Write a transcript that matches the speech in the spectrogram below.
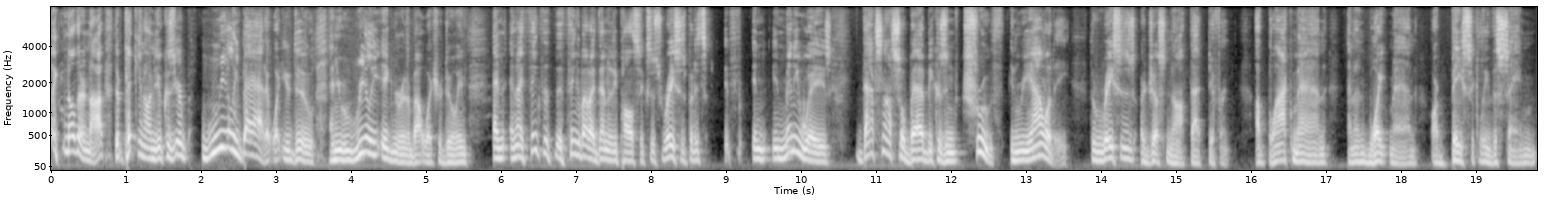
Like, no, they're not. They're picking on you because you're really bad at what you do and you're really ignorant about what you're doing. And, and I think that the thing about identity politics is racist, but it's in, in many ways, that's not so bad because in truth, in reality, the races are just not that different. A black man and a white man are basically the same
